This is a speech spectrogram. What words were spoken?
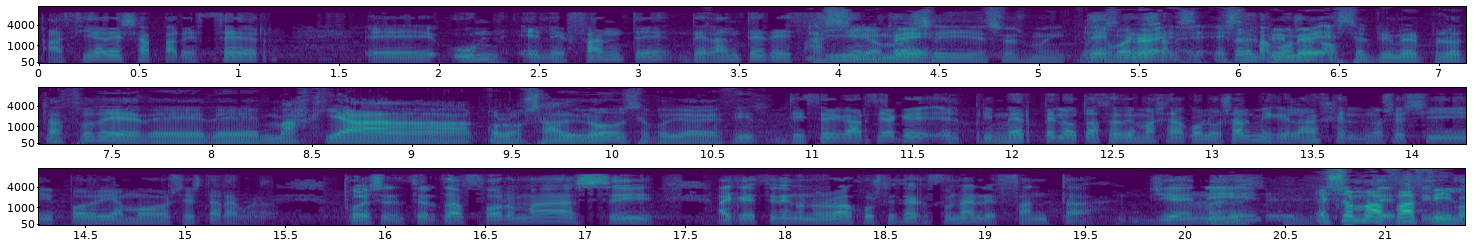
hacía desaparecer eh, un elefante delante de ah, cientos... sí, eso es muy bueno, es, el primer, es, el primer, pelotazo de, magia colosal, ¿no? Se podría decir. Dice García que el primer pelotazo de magia colosal, Miguel Ángel, no sé si podríamos estar de acuerdo. Pues en cierta forma, sí. Hay que decir en honor a la justicia que fue una elefanta. Jenny... Eso es más fácil,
